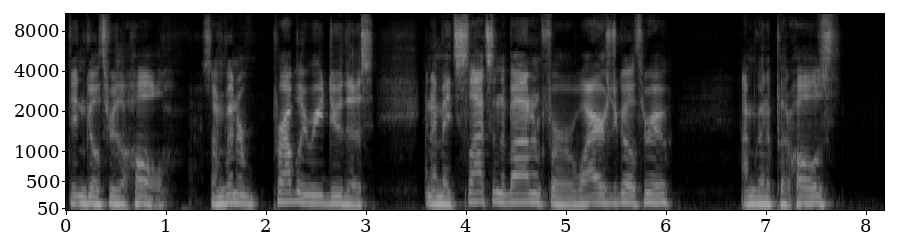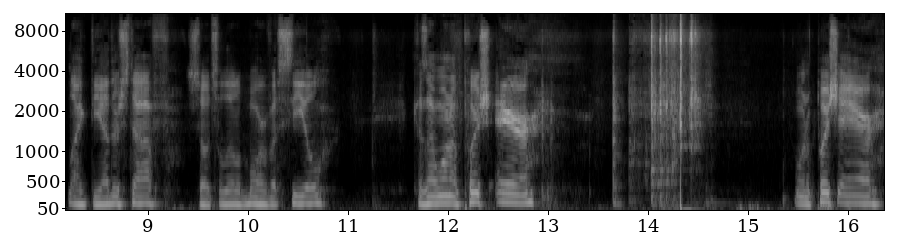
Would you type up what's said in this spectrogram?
didn't go through the hole. So I'm going to probably redo this. And I made slots in the bottom for wires to go through. I'm going to put holes like the other stuff so it's a little more of a seal because I want to push air I want to push air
